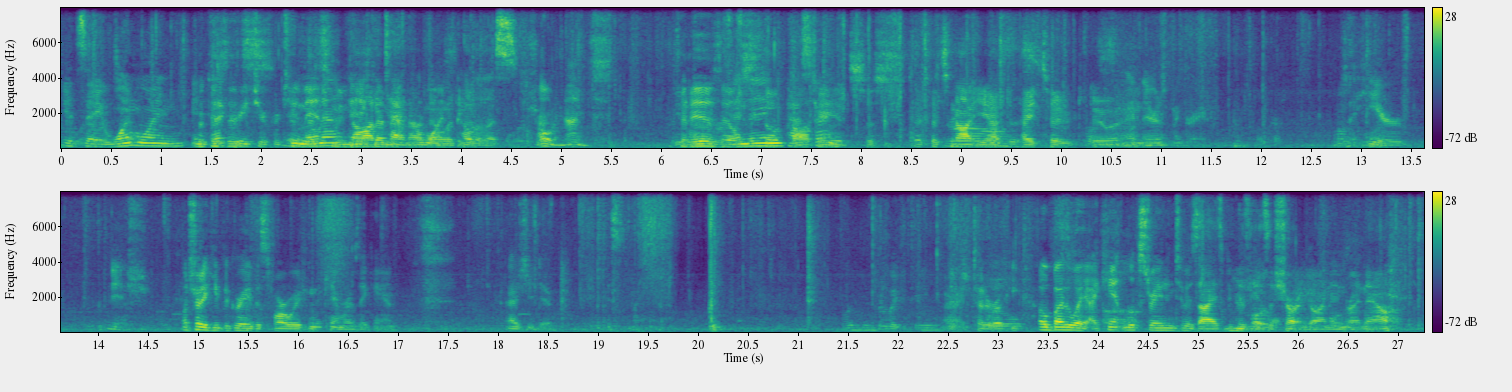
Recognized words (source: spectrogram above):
It's a 1 1 Because infect creature for 2 mana, and it can a tap mana for 1 colorless. Oh, nice. If it is, it'll And still copy. turn. It's just if it's not, you have to pay two to do it. And there's my grave. So here ish. I'll try to keep the grave as far away from the camera as I can. As you do. This is my Alright, Todoroki. Oh, by the way, I can't look straight into his eyes because he has a Sharingan in right now.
